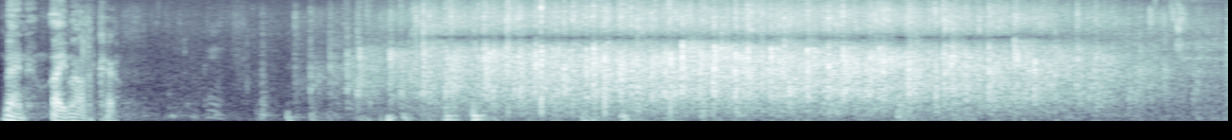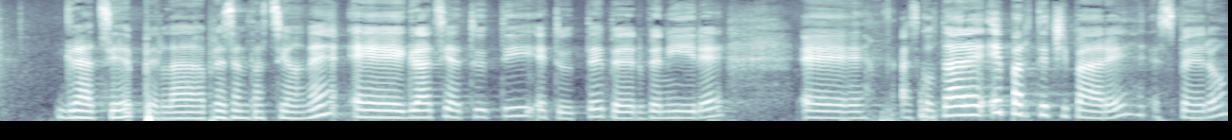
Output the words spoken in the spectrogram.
Bene, vai Marca. Grazie per la presentazione e grazie a tutti e tutte per venire eh, ascoltare e partecipare, spero,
